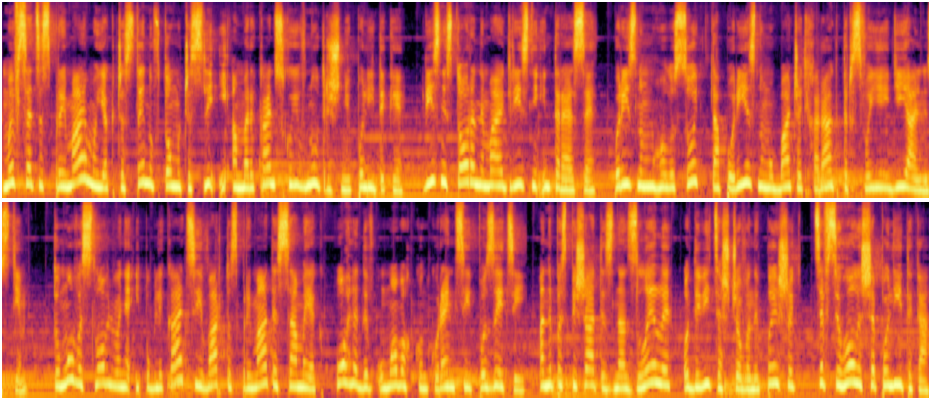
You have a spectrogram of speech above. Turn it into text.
Ми все це сприймаємо як частину, в тому числі і американської внутрішньої політики. Різні сторони мають різні інтереси, по різному голосують та по різному бачать характер своєї діяльності. Тому висловлювання і публікації варто сприймати саме як погляди в умовах конкуренції позицій, а не поспішати з нас злили. О, дивіться, що вони пишуть. Це всього лише політика.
